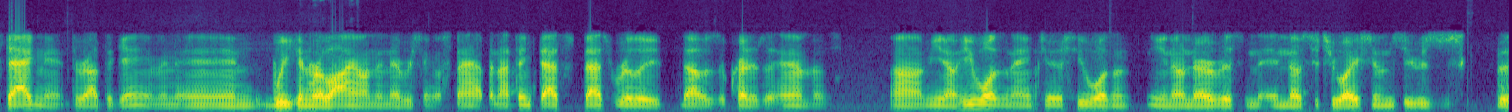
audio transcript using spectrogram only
stagnant throughout the game and, and we can rely on in every single snap. And I think that's that's really that was a credit to him is um, you know, he wasn't anxious, he wasn't, you know, nervous in, in those situations. He was just the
